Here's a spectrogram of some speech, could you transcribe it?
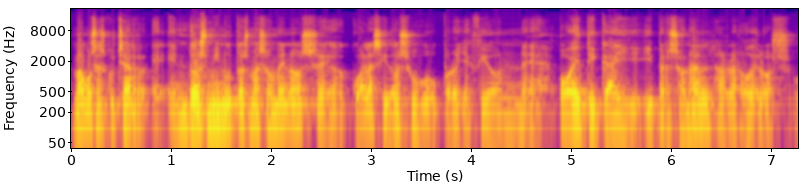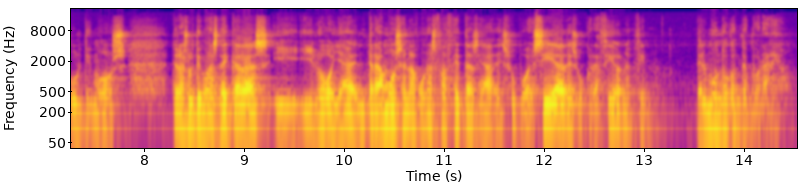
Vamos a escuchar eh, en dos minutos más o menos eh, cuál ha sido su proyección poética y, personal a lo largo de, los últimos, de las últimas décadas y, luego ya entramos en algunas facetas ya de su poesía, de su creación, en fin, del mundo contemporáneo.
